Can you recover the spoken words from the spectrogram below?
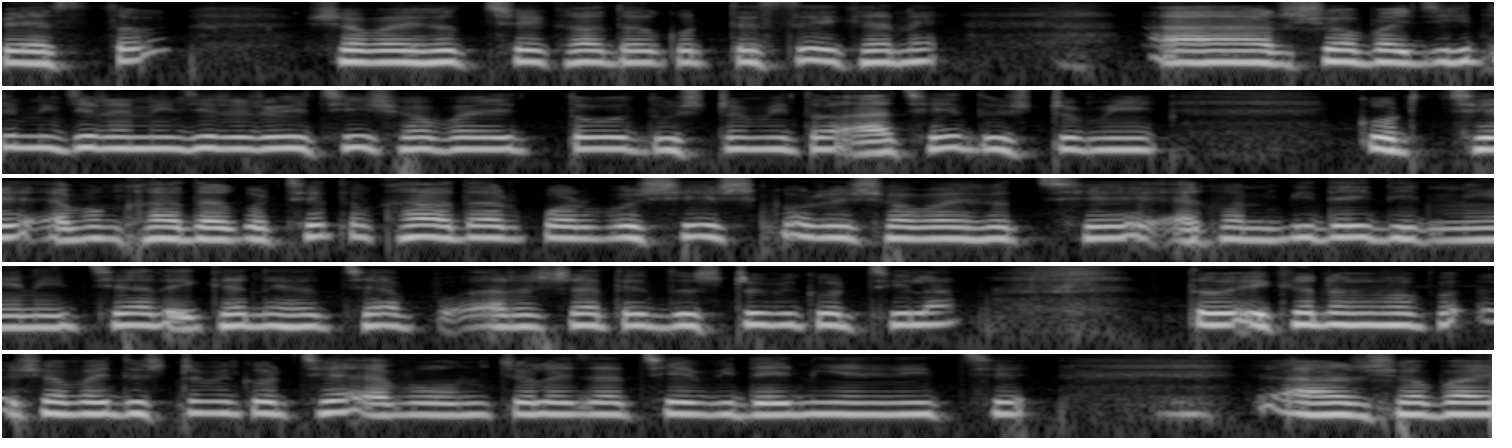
ব্যস্ত। সবাই হচ্ছে খাওয়া দাওয়া করতেছে এখানে। আর সবাই যেহেতু নিজেরা নিজেরা রয়েছি, সবাই তো দুষ্টমি তো আছে দুষ্টমি করছে এবং খাওয়া দাওয়া করছে। তো খাওয়া দাওয়ার পর্ব শেষ করে সবাই হচ্ছে এখন বিদায় নিয়ে নিচ্ছে। আর এখানে হচ্ছে আর সাথে দুষ্টুমি করছিলাম। তো এখানে সবাই দুষ্টুমি করছে এবং চলে যাচ্ছে, বিদায় নিয়ে নিচ্ছে। আর সবাই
